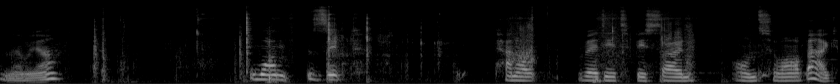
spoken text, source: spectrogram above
there we are. one zip panel ready to be sewn onto our bag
